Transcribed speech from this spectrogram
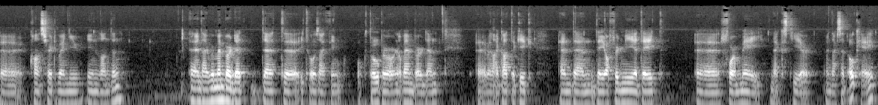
uh, concert venue in london. And i remember that that uh, it was i think october or november then uh, when i got the gig. And then they offered me a date uh, for may next year. And i said okay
